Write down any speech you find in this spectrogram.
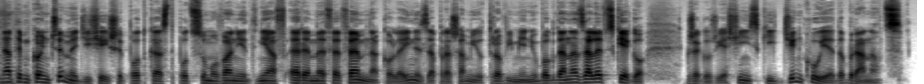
Na tym kończymy dzisiejszy podcast Podsumowanie dnia w RMFFM. Na kolejny zapraszam jutro w imieniu Bogdana Zalewskiego. Grzegorz Jasiński, dziękuję, dobranoc.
